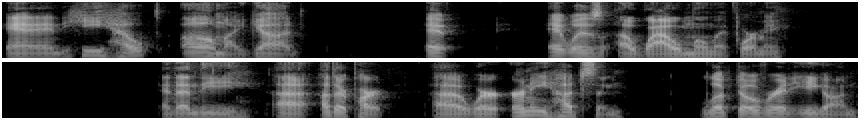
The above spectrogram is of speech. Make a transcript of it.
and he helped. Oh my god, it it was a wow moment for me. And then the uh, other part uh, where Ernie Hudson looked over at Egon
